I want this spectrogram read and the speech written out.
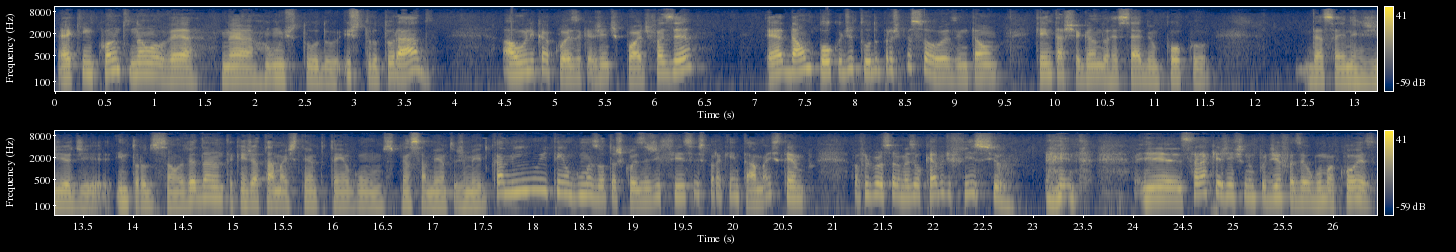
é que enquanto não houver né, um estudo estruturado, a única coisa que a gente pode fazer é dar um pouco de tudo para as pessoas. Então, quem está chegando recebe um pouco dessa energia de introdução a Vedanta, quem já está mais tempo tem alguns pensamentos no meio do caminho e tem algumas outras coisas difíceis para quem está mais tempo. Eu falei, professor, mas eu quero difícil. e será que a gente não podia fazer alguma coisa?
